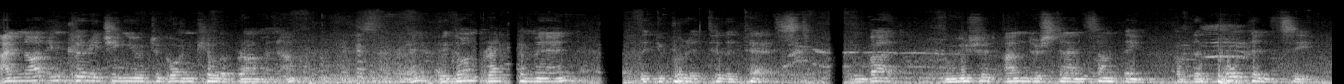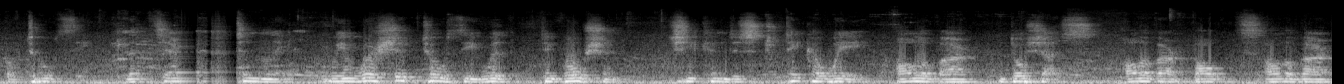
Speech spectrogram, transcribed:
I'm not encouraging you to go and kill a Brahmana. Right? We don't recommend that you put it to the test. But we should understand something of the potency of Tulsi. That certainly we worship Tulsi with devotion. She can just take away all of our doshas, all of our faults, all of our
